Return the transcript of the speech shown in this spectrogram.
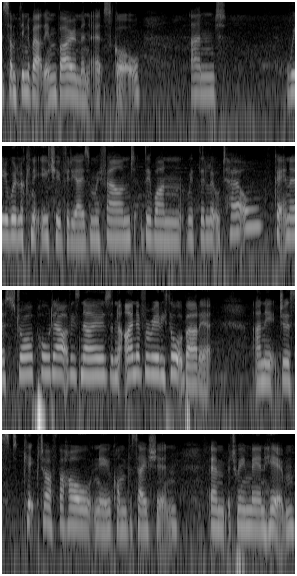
something about the environment at school, and we were looking at YouTube videos and we found the one with the little turtle getting a straw pulled out of his nose, and I never really thought about it. And it just kicked off a whole new conversation um, between me and him.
